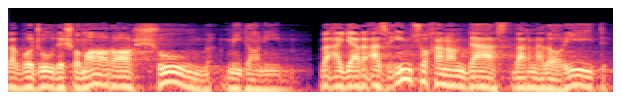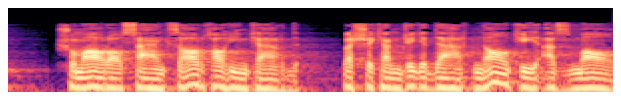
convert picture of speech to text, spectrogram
و وجود شما را شوم می‌دانیم. و اگر از این سخنان دست بر ندارید شما را سنگسار خواهیم کرد و شکنجه دردناکی از ما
